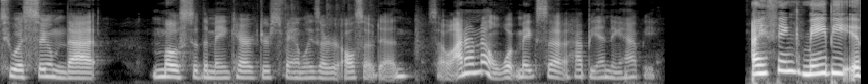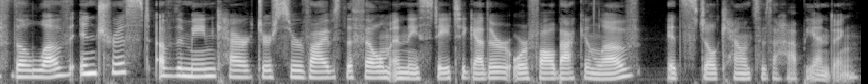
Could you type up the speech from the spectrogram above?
to assume that most of the main characters' families are also dead. So I don't know what makes a happy ending happy. I think maybe if the love interest of the main character survives the film and they stay together or fall back in love, it still counts as a happy ending.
